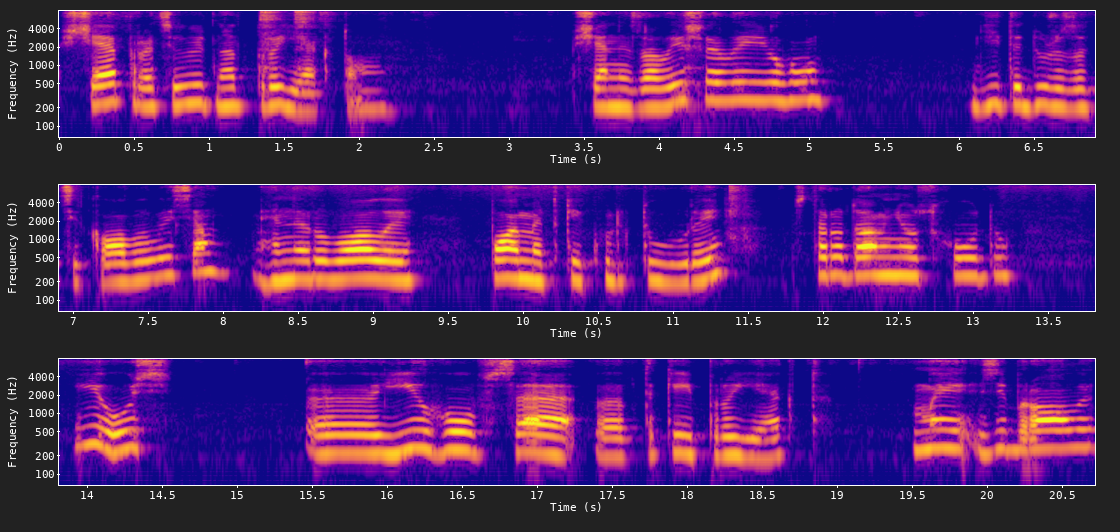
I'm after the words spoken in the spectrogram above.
ще працюють над проєктом. Ще не залишили його. Діти дуже зацікавилися, генерували пам'ятки культури стародавнього сходу. І ось е, його все е, такий проєкт ми зібрали.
